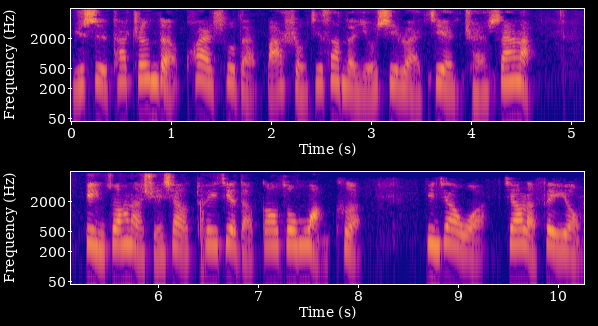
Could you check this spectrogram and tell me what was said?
于是他真的快速的把手机上的游戏软件全删了，并装了学校推荐的高中网课，并叫我交了费用。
